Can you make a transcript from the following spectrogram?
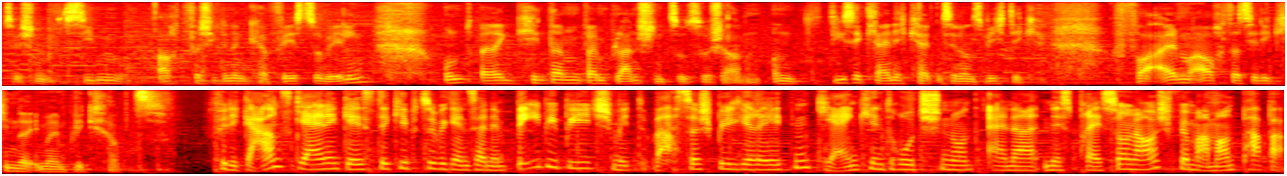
zwischen sieben, acht verschiedenen Cafés zu wählen und euren Kindern beim Planschen zuzuschauen. Und diese Kleinigkeiten sind uns wichtig. Vor allem auch, dass ihr die Kinder immer im Blick habt. Für die ganz kleinen Gäste gibt es übrigens einen Baby Beach mit Wasserspielgeräten, Kleinkindrutschen und einer Nespresso Lounge für Mama und Papa.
